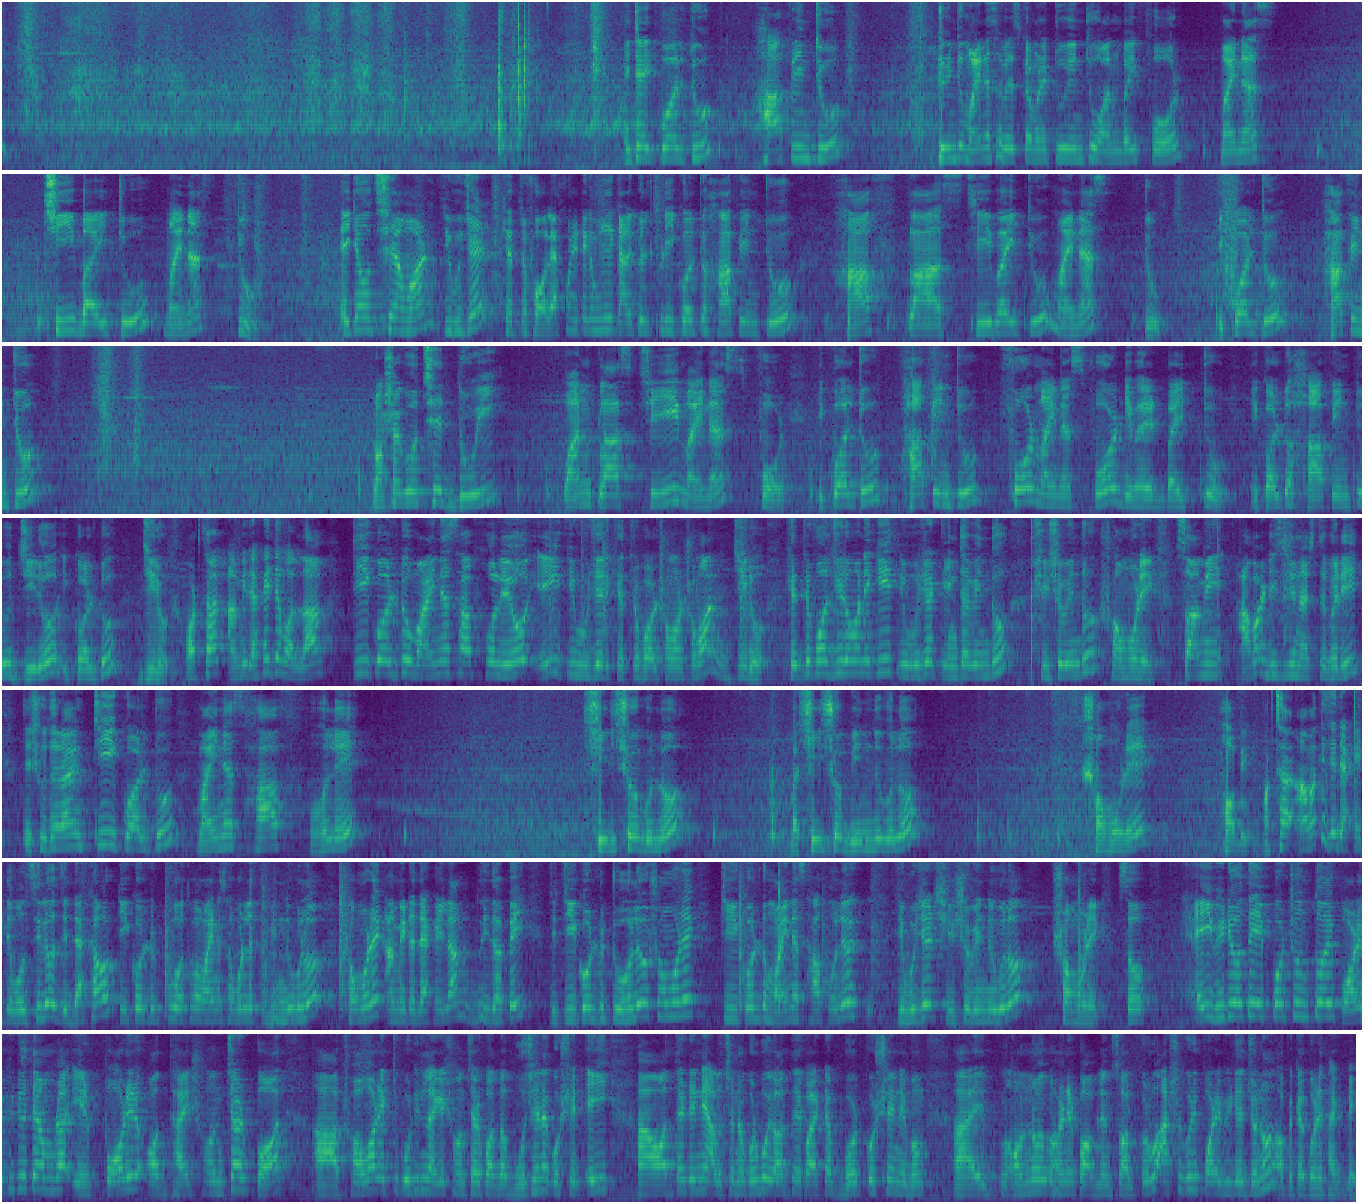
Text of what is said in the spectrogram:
এটা equal to half into two into minus half square মানে two into one by four minus three by two minus two. এইটা হচ্ছে আমার ত্রিভুজের ক্ষেত্রফল। এখন এটাকে আমি যদি ক্যালকুলেট করি equal to half into half plus three by two minus two equal to half into লসাগু হচ্ছে দুই one plus three minus four equal to half into four minus four divided by two equal to half into zero equal to zero অর্থাৎ আমি দেখাইতে বললাম t equal to minus half হলেও এই ত্রিভুজের ক্ষেত্রফল সমান সমান জিরো ক্ষেত্রফল জিরো মানে কি? ত্রিভুজের তিনটা বিন্দু, শীর্ষবিন্দু, সমরেখ। সো আমি আবার ডিসিশন আসতে পারি যে সুতরাং t equal to minus half হলে শীর্ষগুলো বা শীর্ষ বিন্দুগুলো সমরেখ হবে। অর্থাৎ আমাকে যে দেখাইতে বলছিল যে দেখাও টি ইকুয়াল টু টু অথবা মাইনাস বললে বিন্দুগুলো সমরেক আমি এটা দেখাইলাম দুই ধাপেই যে টি ইকুয়াল টু টু হলেও সমরেক t equal to minus half হলেও ত্রিভুজের শীর্ষবিন্দুগুলো সমরেক সো এই ভিডিওতে এই পর্যন্ত এই পরের ভিডিওতে আমরা এর পরের অধ্যায় সঞ্চার পথ সবার একটু কঠিন লাগে সঞ্চার পথ বা বোঝে না কোশ্চেন এই অধ্যায়টা নিয়ে আলোচনা করব। এই অধ্যায়ে কয়েকটা বোর্ড কোশ্চেন এবং অন্য ধরনের প্রবলেম সলভ করব। আশা করি পরের ভিডিওর জন্য অপেক্ষা করে থাকবে।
